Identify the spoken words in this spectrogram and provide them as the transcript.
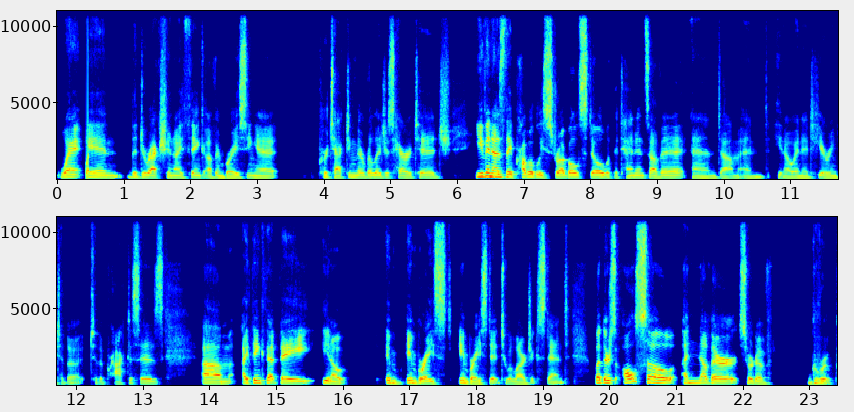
went in the direction, I think, of embracing it, protecting their religious heritage, even as they probably struggled still with the tenets of it and um, and you know and adhering to the to the practices. Um, I think that they you know em- embraced embraced it to a large extent. But there's also another sort of group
